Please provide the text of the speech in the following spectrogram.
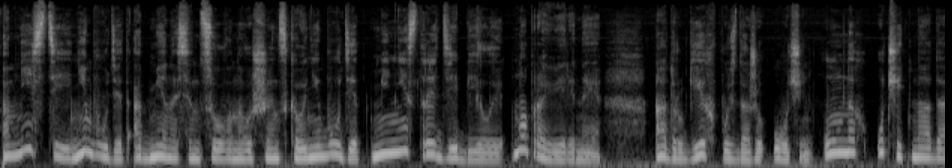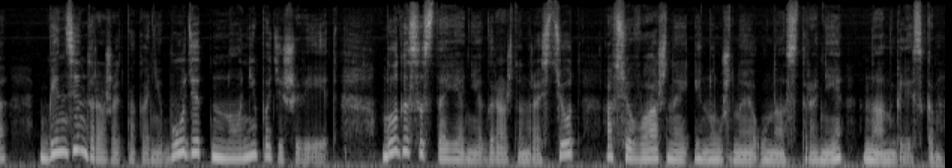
Амнистии не будет, обмена Сенцова на Вышинского не будет. Министры дебилы, но проверенные. А других, пусть даже очень умных, учить надо. Бензин дорожать пока не будет, но не подешевеет. Благосостояние граждан растет, а все важное и нужное у нас в стране на английском.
